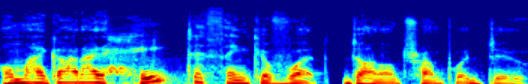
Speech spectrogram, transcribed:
oh my God, I'd hate to think of what Donald Trump would do.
